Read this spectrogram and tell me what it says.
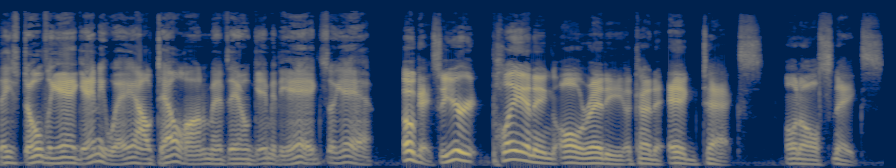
They stole the egg anyway. I'll tell on them if they don't give me the egg. So yeah. okay, so you're planning already a kind of egg tax on all snakes.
